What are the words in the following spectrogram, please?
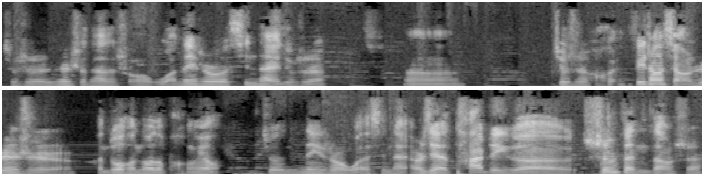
就是认识他的时候，我那时候心态就是，嗯，就是很非常想认识很多很多的朋友，就那时候我的心态。而且他这个身份当时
